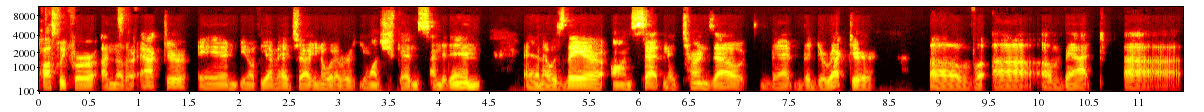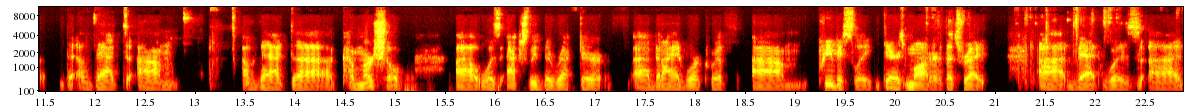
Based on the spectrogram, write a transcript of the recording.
possibly for another actor. And, you know, if you have a headshot, you know, whatever you want, just go ahead and send it in. And then I was there on set and it turns out that the director of, uh, of that, uh, of that, um, of that, uh, commercial, uh, was actually the director uh, that I had worked with um, previously, Darius Marder. That's right. Uh, that was uh,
